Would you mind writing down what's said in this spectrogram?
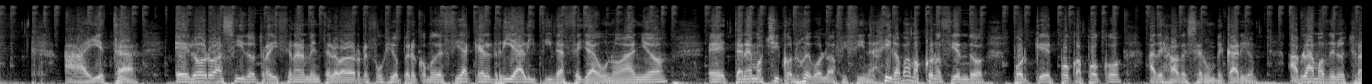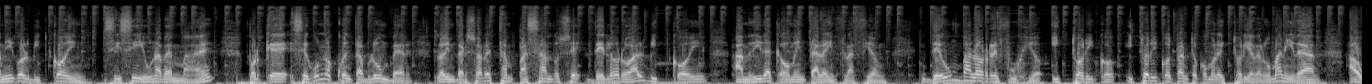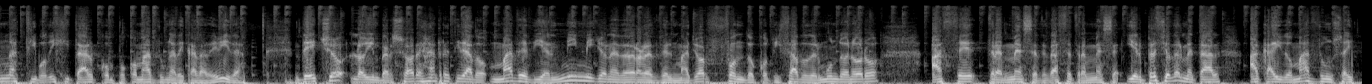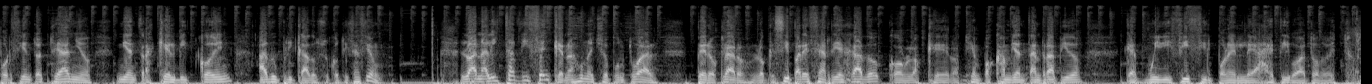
Ahí está. El oro ha sido tradicionalmente el valor refugio, pero como decía que el reality de hace ya unos años, eh, tenemos chicos nuevos en la oficina y lo vamos conociendo porque poco a poco ha dejado de ser un becario. Hablamos de nuestro amigo el Bitcoin, sí, sí, una vez más, ¿eh? porque según nos cuenta Bloomberg, los inversores están pasándose del oro al Bitcoin a medida que aumenta la inflación, de un valor refugio histórico, histórico tanto como la historia de la humanidad, a un activo digital con poco más de una década de vida. De hecho, los inversores han retirado más de 10.000 millones de dólares del mayor fondo cotizado del mundo en oro hace tres meses, desde hace tres meses, y el precio del metal ha caído más de un 6% este año, mientras que el Bitcoin ha duplicado su cotización. Los analistas dicen que no es un hecho puntual, pero claro, lo que sí parece arriesgado con los que los tiempos cambian tan rápido que es muy difícil ponerle adjetivo a todo esto.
